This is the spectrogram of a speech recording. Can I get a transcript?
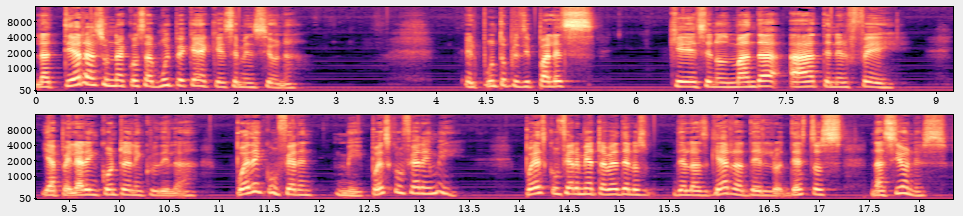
La tierra es una cosa muy pequeña que se menciona. El punto principal es que se nos manda a tener fe y a pelear en contra de la incredulidad. Pueden confiar en mí, puedes confiar en mí. Puedes confiar en mí a través de, los, de las guerras de, de estas naciones.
